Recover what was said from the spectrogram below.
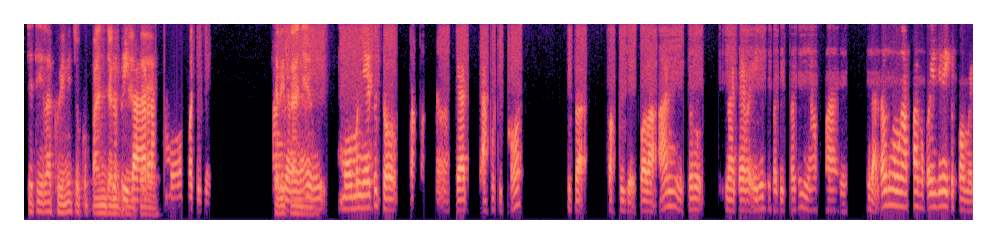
jadi lagu ini cukup panjang lebih ke arah ya. momen gitu. ceritanya. Momennya itu tuh aku di kos juga waktu di sekolahan itu nah cewek ini tiba-tiba tuh nyapa ya. Nggak tahu ngomong apa pokoknya dia ikut komen.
